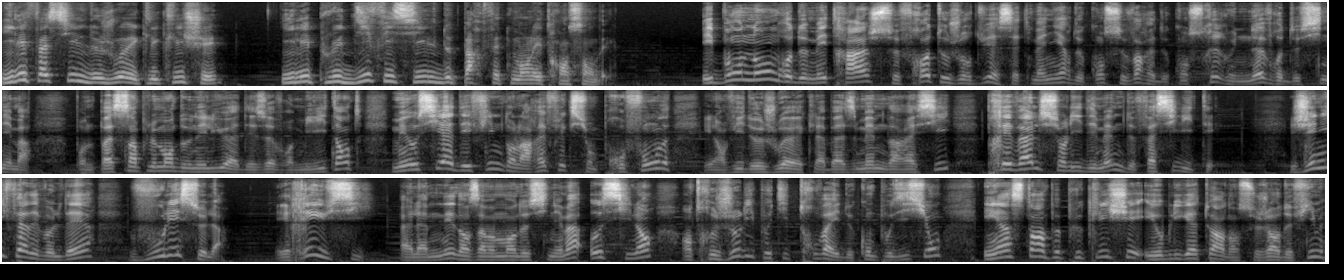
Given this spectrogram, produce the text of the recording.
Il est facile de jouer avec les clichés, il est plus difficile de parfaitement les transcender. Et bon nombre de métrages se frottent aujourd'hui à cette manière de concevoir et de construire une œuvre de cinéma, pour ne pas simplement donner lieu à des œuvres militantes, mais aussi à des films dont la réflexion profonde et l'envie de jouer avec la base même d'un récit prévalent sur l'idée même de facilité. Jennifer Devolder voulait cela, et réussit à l'amener dans un moment de cinéma oscillant entre jolies petites trouvailles de composition et instants un peu plus clichés et obligatoires dans ce genre de film,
